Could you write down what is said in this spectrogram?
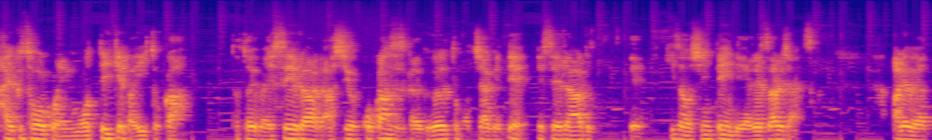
背屈方向に持っていけばいいとか、例えば SLR、足を股関節からぐーっと持ち上げて、SLR って膝を伸展位でやるやつあるじゃないですか。あれをやっ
